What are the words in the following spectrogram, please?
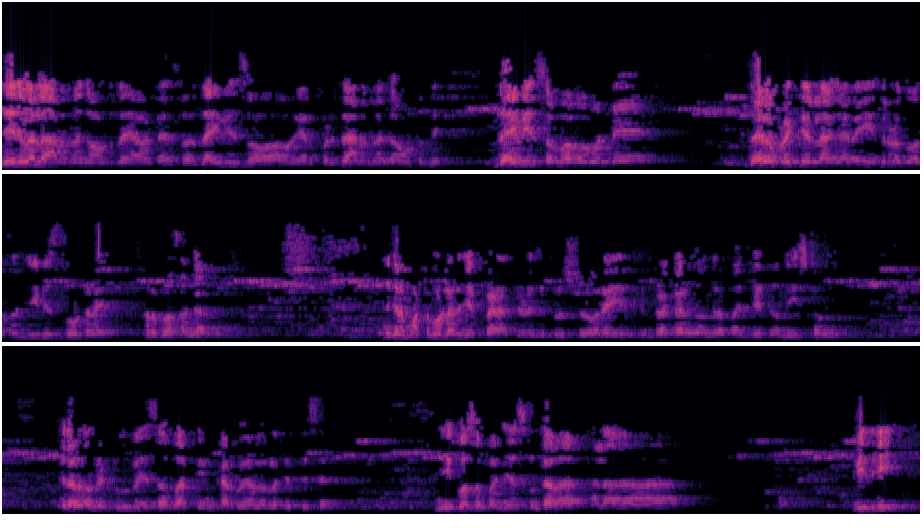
దేనివల్ల ఆనందంగా ఉంటుంది అంటే దైవీ స్వభావం ఏర్పడితే ఆనందంగా ఉంటుంది. దైవీ స్వభావం అంటే దైవ ప్రజ్ఞలాగానే ఇతరుల కోసం జీవిస్తూ ఉంటారే మన కోసం కాదు. అందుకని మొట్టమొదటి చెప్పాడు అర్జునుడు కృష్ణుడు అరే రెండు రకాలుగా అందరూ పనిచేయడం నీ ఇష్టం. ఇలా only two ways of working కర్మయోగంలో చెప్పేశారు నీ కోసం పని చేసుకుంటావా? అలా విధి.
